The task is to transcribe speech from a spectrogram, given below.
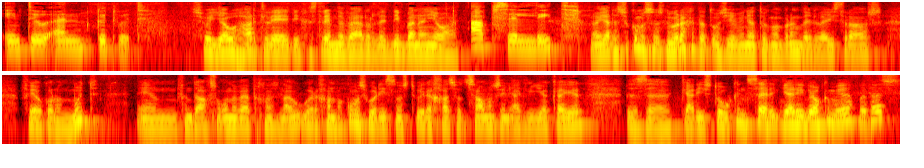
en toe in Goodwood. So jou hart lê die gestremde wêreld lê diep binne in jou hart. Absoluut. Nou ja, dis hoekom ons nodig het dat ons jou hiernatoe kan bring dat die luisteraars vir jou kan ontmoet. En vandag se onderwerp gaan ons nou oor gaan, maar kom ons hoor hier is ons tweede gas wat saam ons in die ateljee kuier. Dis uh Gary Stoken. Gary, welcome here with us.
